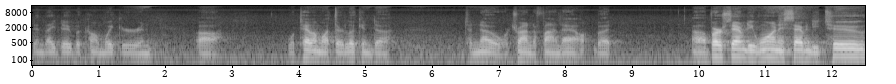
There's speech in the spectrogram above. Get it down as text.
then they do become weaker and uh, we'll tell them what they're looking to to know or trying to find out but uh, verse 71 and 72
